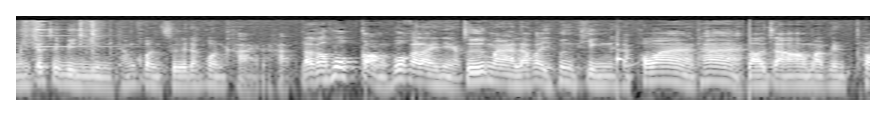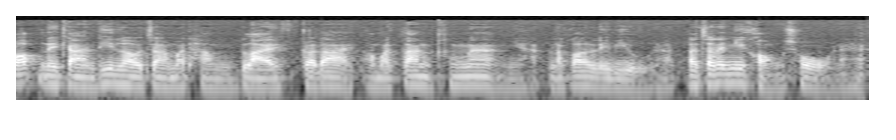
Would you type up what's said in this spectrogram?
มันก็จะ win-win ทั้งคนซื้อทั้งคนขายนะครับแล้วก็พวกกล่องพวกอะไรเนี่ยซื้อมาแล้วก็อย่าเพิ่งทิ้งนะครับเพราะว่าถ้าเราจะเอามาเป็น prop ในการที่เราจะมาทำไลฟ์ก็ได้เอามาตั้งข้างหน้าอย่างเงี้ยครับแล้วก็รีวิวนะครับเราจะได้มีของโชว์นะฮะ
